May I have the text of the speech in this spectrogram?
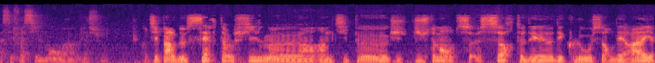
assez facilement, bien sûr. Quand il parle de certains films euh, un, petit peu qui justement sortent des, des, clous, sortent des rails,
